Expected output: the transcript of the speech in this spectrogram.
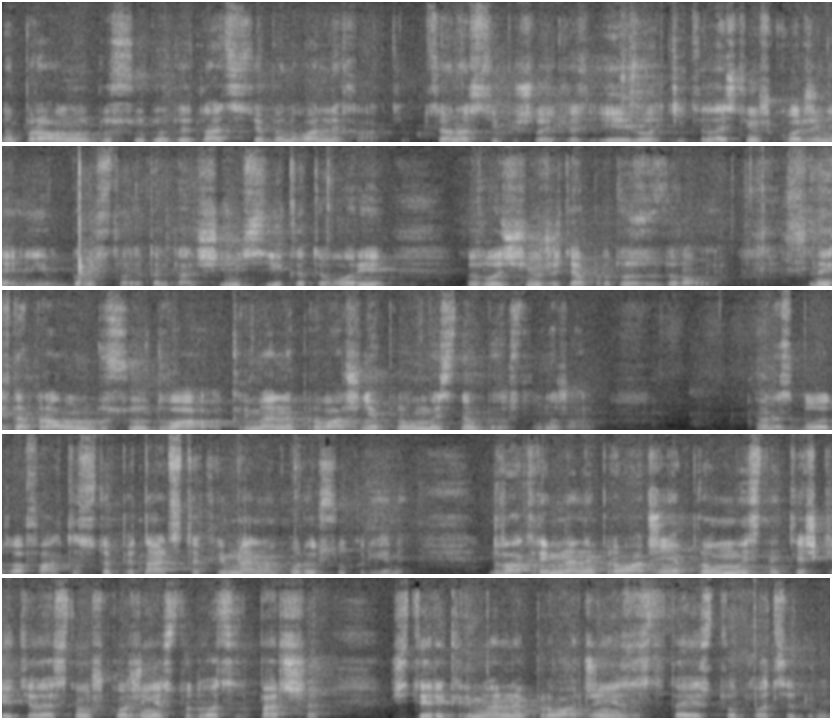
Направлено до суду 19 обвинувальних актів. Це у нас всі пішли і легкі тілесні ушкодження, і вбивства, і так далі, і всі категорії злочинів життя проти здоров'я. З них направлено до суду два кримінальні провадження про умисне вбивство, на жаль. У нас було два факти 115 Кримінального кодексу України. Два кримінальні провадження про умисне тяжке тілесне ушкодження 121, чотири кримінальні провадження за статтею 122.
